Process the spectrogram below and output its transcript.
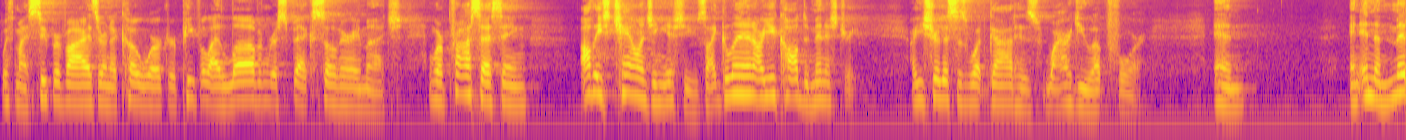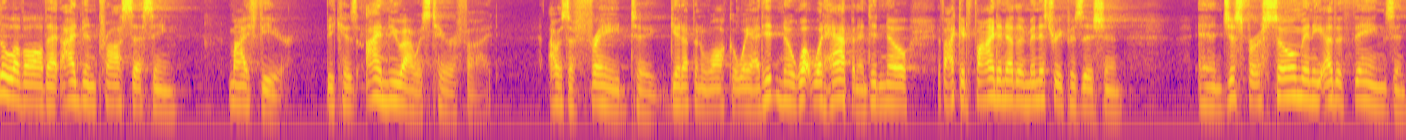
with my supervisor and a coworker, people I love and respect so very much, and we're processing all these challenging issues. Like, Glenn, are you called to ministry? Are you sure this is what God has wired you up for? And and in the middle of all that, I'd been processing my fear because I knew I was terrified. I was afraid to get up and walk away. I didn't know what would happen. I didn't know if I could find another ministry position and just for so many other things. And,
